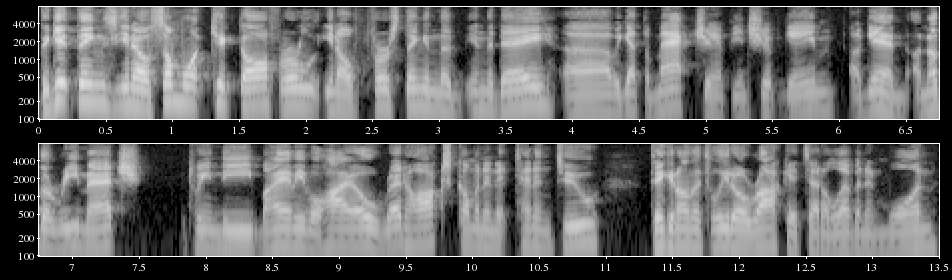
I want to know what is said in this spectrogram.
to get things you know somewhat kicked off early, you know, first thing in the in the day, uh, we got the MAC championship game again, another rematch between the Miami of Ohio Redhawks coming in at ten and two, taking on the Toledo Rockets at eleven and one.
